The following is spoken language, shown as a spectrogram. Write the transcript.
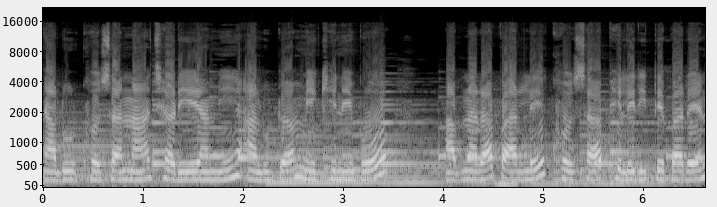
আলুর খোসা না ছাড়িয়ে আমি আলুটা মেখে নেব। আপনারা পারলে খোসা ফেলে দিতে পারেন।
